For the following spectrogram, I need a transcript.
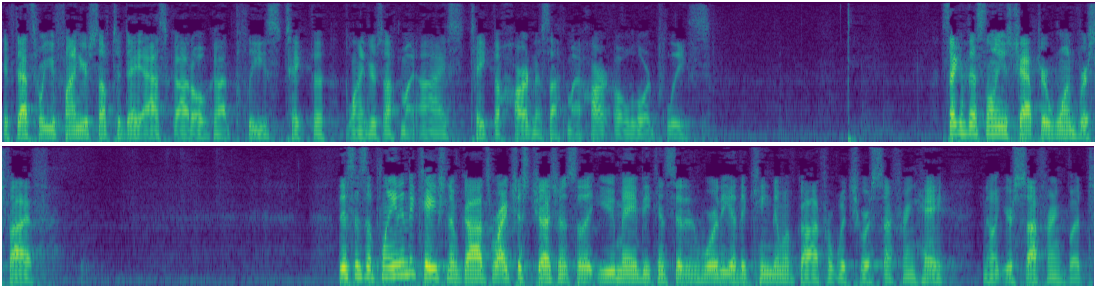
If that's where you find yourself today, ask God, oh God, please take the blinders off my eyes. Take the hardness off my heart. Oh Lord, please. 2 Thessalonians chapter 1 verse 5. This is a plain indication of God's righteous judgment so that you may be considered worthy of the kingdom of God for which you are suffering. Hey, you know what? You're suffering, but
